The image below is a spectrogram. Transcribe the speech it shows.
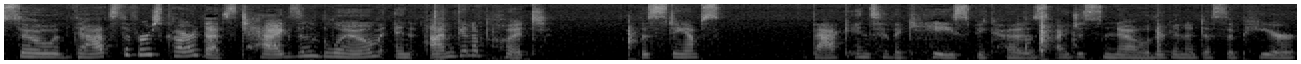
So that's the first card. That's Tags in Bloom. And I'm going to put the stamps back into the case because I just know they're going to disappear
